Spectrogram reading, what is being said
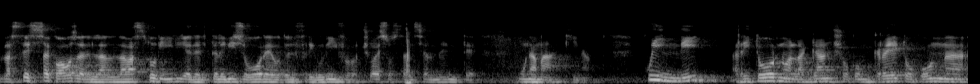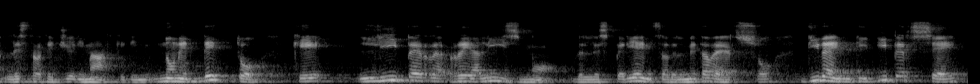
la stessa cosa della lavastoviglie, del televisore o del frigorifero, cioè sostanzialmente una macchina. Quindi, ritorno all'aggancio concreto con le strategie di marketing, non è detto che l'iperrealismo dell'esperienza del metaverso diventi di per sé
